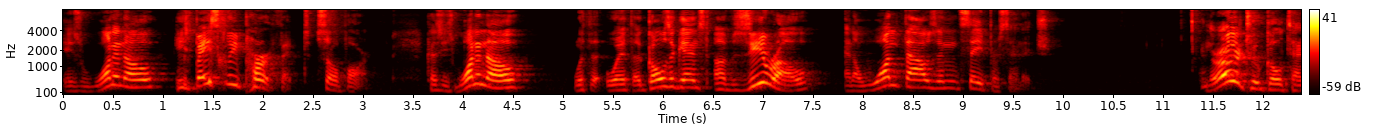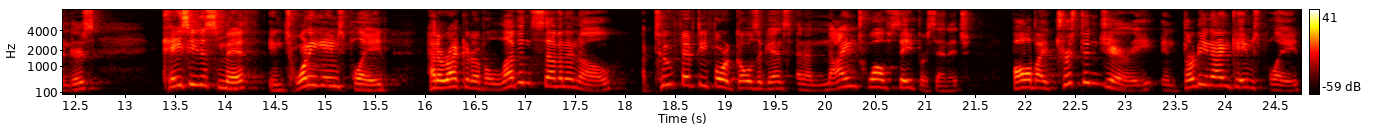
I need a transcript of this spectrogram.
is 1 0. He's basically perfect so far because he's 1 0 with, with a goals against of zero and a 1,000 save percentage. And their other two goaltenders, Casey DeSmith, in 20 games played, had a record of 11 7 0, a 254 goals against, and a 912 save percentage, followed by Tristan Jarry in 39 games played,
